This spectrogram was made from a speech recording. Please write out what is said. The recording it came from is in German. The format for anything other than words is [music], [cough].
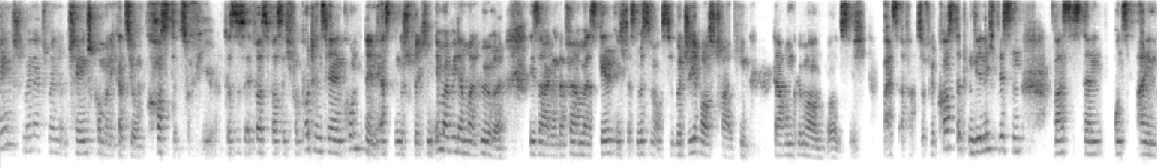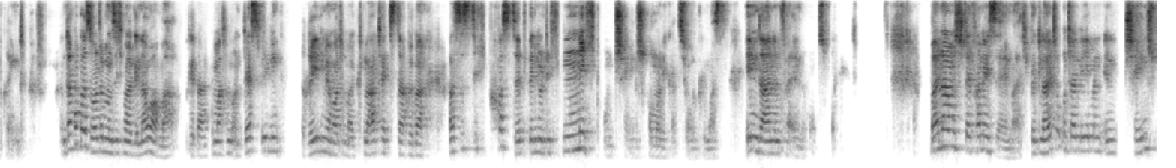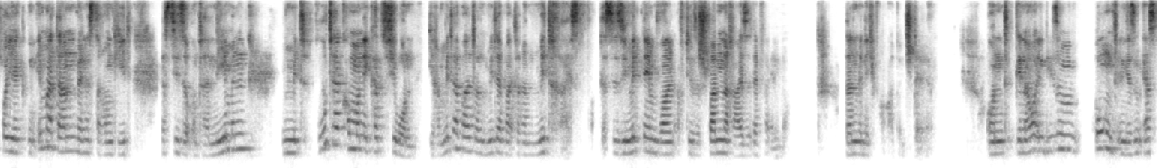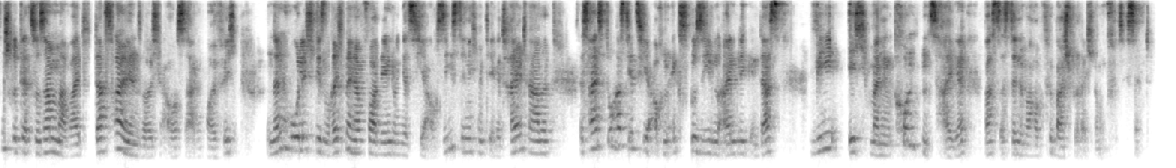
Change Management und Change Kommunikation kostet zu viel. Das ist etwas, was ich von potenziellen Kunden in ersten Gesprächen immer wieder mal höre. Die sagen, dafür haben wir das Geld nicht, das müssen wir aus dem Budget rausstreichen. Darum kümmern wir uns nicht, weil es einfach zu viel kostet und wir nicht wissen, was es denn uns einbringt. Und darüber sollte man sich mal genauer mal Gedanken machen. Und deswegen reden wir heute mal Klartext darüber, was es dich kostet, wenn du dich nicht um Change-Kommunikation kümmerst in deinem Veränderungsprojekt. Mein Name ist Stefanie Selmer. Ich begleite Unternehmen in Change-Projekten immer dann, wenn es darum geht, dass diese Unternehmen mit guter Kommunikation ihre Mitarbeiter und Mitarbeiterinnen mitreißen, dass sie sie mitnehmen wollen auf diese spannende Reise der Veränderung. Dann bin ich vor Ort und stelle. Und genau in diesem Punkt, in diesem ersten Schritt der Zusammenarbeit, da fallen solche Aussagen häufig. Und dann hole ich diesen Rechner hervor, den du jetzt hier auch siehst, den ich mit dir geteilt habe. Das heißt, du hast jetzt hier auch einen exklusiven Einblick in das, wie ich meinen Kunden zeige, was das denn überhaupt für Beispielrechnungen für sie sind.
